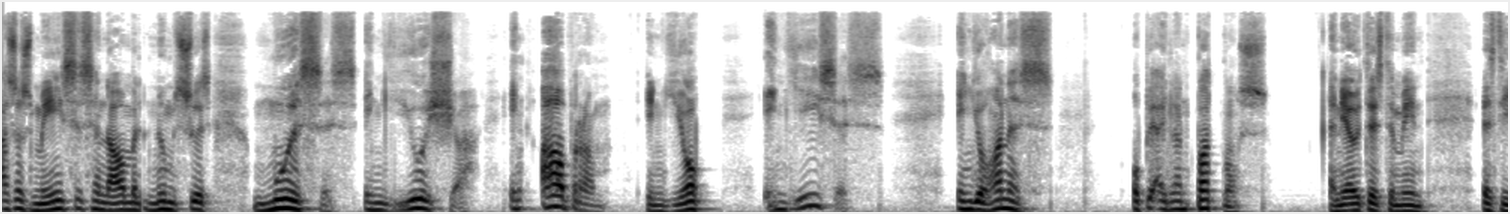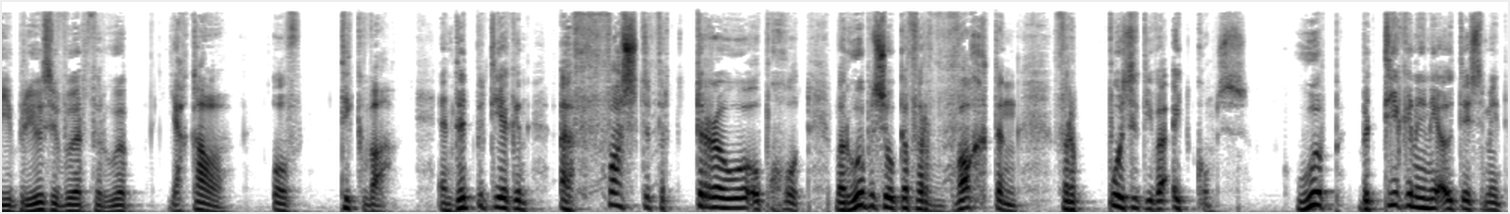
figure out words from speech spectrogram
as ons mense se name noem soos Moses en Joshua en Abraham en Job en Jesus en Johannes op die eiland Patmos? In die Ou Testament is die Hebreëse woord vir hoop yakal of tikwa. En dit beteken 'n vaste vertroue op God, maar hoop is ook 'n verwagting vir 'n positiewe uitkoms. Hoop beteken in die Ou Testament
